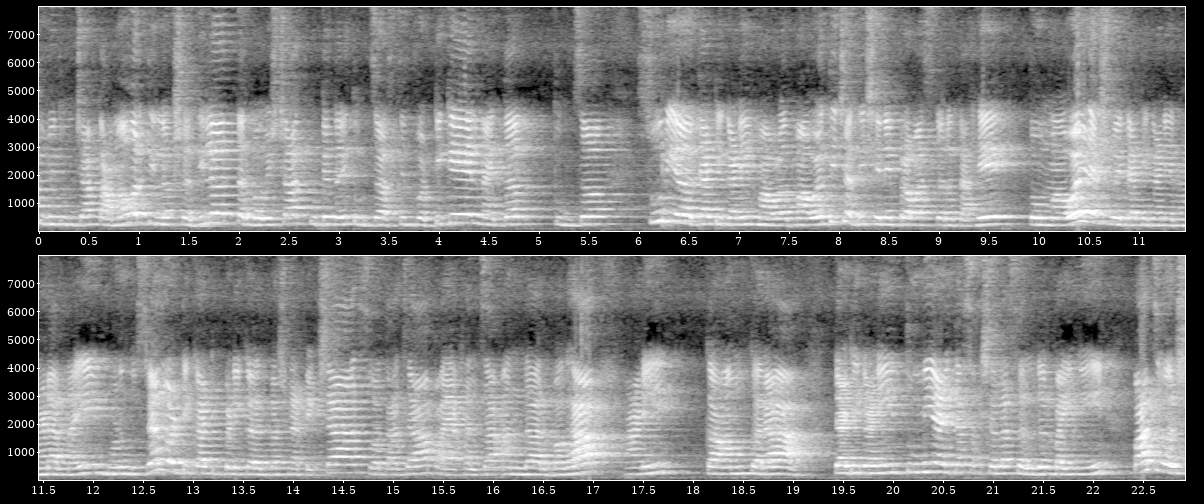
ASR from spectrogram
तुम्ही तुमच्या कामावरती लक्ष दिलं तर भविष्यात कुठेतरी तुमचं अस्तित्व टिकेल नाहीतर तुमचं सूर्य त्या ठिकाणी मावळ मावळतीच्या दिशेने प्रवास करत आहे. तो मावळल्याशिवाय त्या ठिकाणी राहणार नाही. म्हणून दुसऱ्यांवर टीका टिप्पणी करत बसण्यापेक्षा स्वतःच्या पायाखालचा अंधार बघा आणि काम करा. त्या ठिकाणी तुम्ही आणि त्या सक्षला सलगरबाईंनी पाच वर्ष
